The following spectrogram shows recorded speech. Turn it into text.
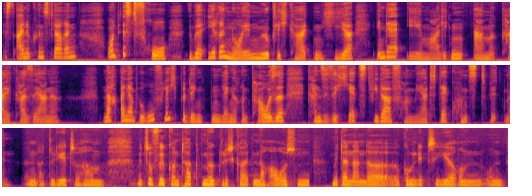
ist eine Künstlerin und ist froh über ihre neuen Möglichkeiten hier in der ehemaligen Ärmekeil-Kaserne. Nach einer beruflich bedingten längeren Pause kann sie sich jetzt wieder vermehrt der Kunst widmen. Ein Atelier zu haben mit so viel Kontaktmöglichkeiten nach außen, miteinander kommunizieren. Und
